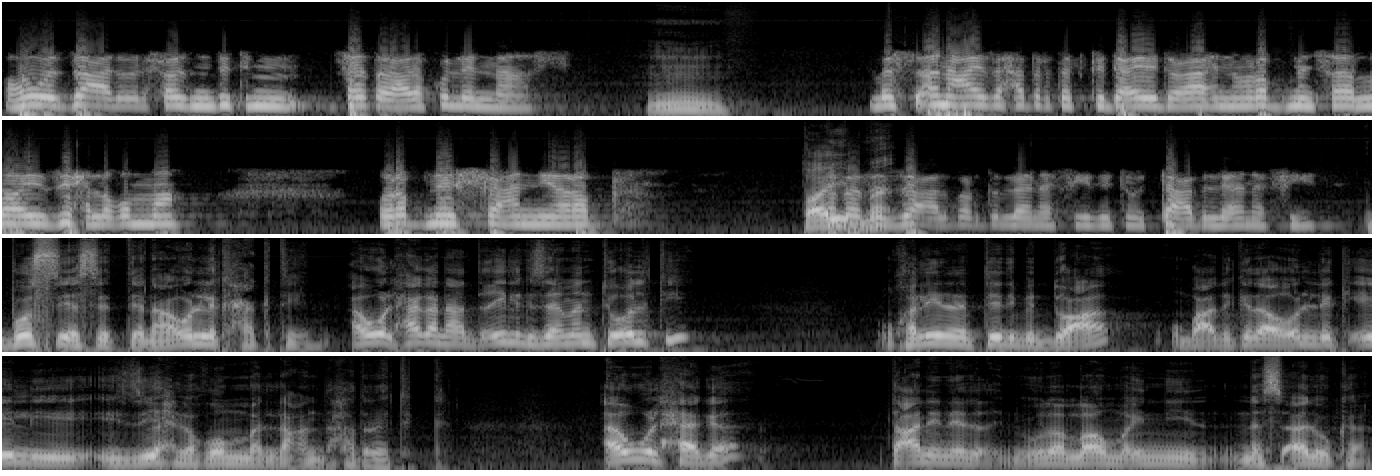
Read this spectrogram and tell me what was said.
وهو الزعل والحزن دي مسيطر على كل الناس. امم بس أنا عايزة حضرتك تدعي دعاء إنه ربنا إن شاء الله يزيح الغمة وربنا يشفي عني يا رب. طيب ما الزعل برضو اللي أنا فيه دي والتعب اللي أنا فيه. بصي يا ستي أنا هقول لك حاجتين. أول حاجة أنا هدعي لك زي ما أنت قلتي وخلينا نبتدي بالدعاء وبعد كده أقول لك إيه اللي يزيح الغمة اللي عند حضرتك. أول حاجة تعالي ندعي نقول اللهم إني نسألك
